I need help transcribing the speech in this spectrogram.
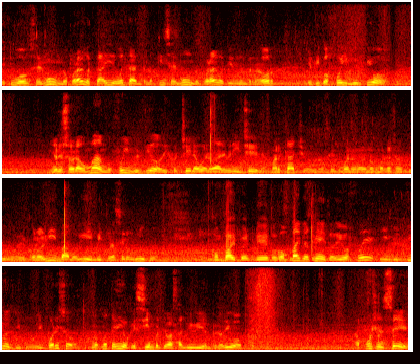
estuvo 11 del mundo, por algo está ahí de vuelta entre los 15 del mundo, por algo tiene un entrenador que el tipo fue, invirtió y no le sobraba un mango, fue, invirtió, dijo, Chela, bueno, dale, vení, Chela, Marcacho, no sé, bueno, no, no, con Marcacho no estuvo, eh, con Holguín, vamos, Holguín, viste, hacer un grupo. Con Piper, Prieto. Con Piper Prieto, digo, fue, invirtió el tipo. Y por eso, no, no te digo que siempre te va a salir bien, pero digo, apóyense.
